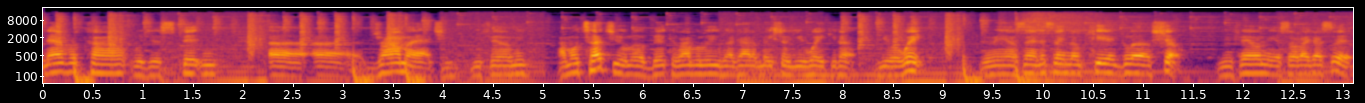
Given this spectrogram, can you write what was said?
never come with just spitting uh, uh, drama at you. You feel me? I'm gonna touch you a little bit because I believe I gotta make sure you wake it up. You awake. You know what I'm saying? This ain't no kid glove show. You feel me? And so, like I said,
